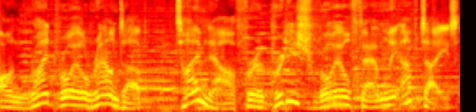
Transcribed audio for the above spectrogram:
On Right Royal Roundup, time now for a British royal family update.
